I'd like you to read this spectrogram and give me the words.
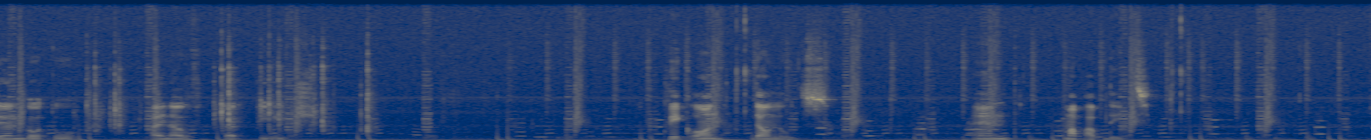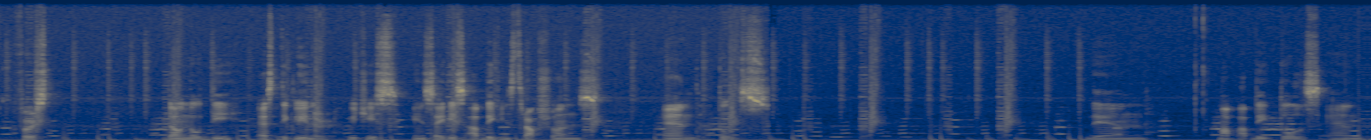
Then go to inav.ph click on downloads and map updates. First download the SD cleaner which is inside this update instructions and tools. Then map update tools and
